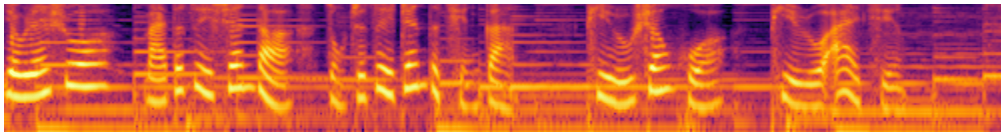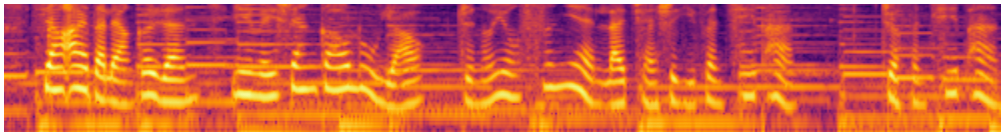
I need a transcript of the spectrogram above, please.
有人说，埋得最深的总是最真的情感，譬如生活，譬如爱情。相爱的两个人，因为山高路遥，只能用思念来诠释一份期盼。这份期盼，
